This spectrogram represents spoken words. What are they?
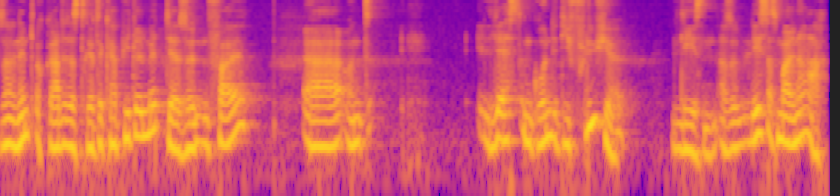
sondern nimmt auch gerade das dritte Kapitel mit, der Sündenfall, äh, und lässt im Grunde die Flüche lesen. Also lest das mal nach,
